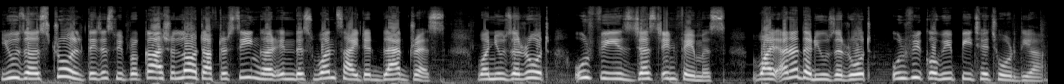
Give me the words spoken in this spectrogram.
Users trolled Tejasvi Prakash a lot after seeing her in this one-sided black dress. One user wrote, Urfi is just infamous, while another user wrote, Urfi ko bhi piche chhod diya.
